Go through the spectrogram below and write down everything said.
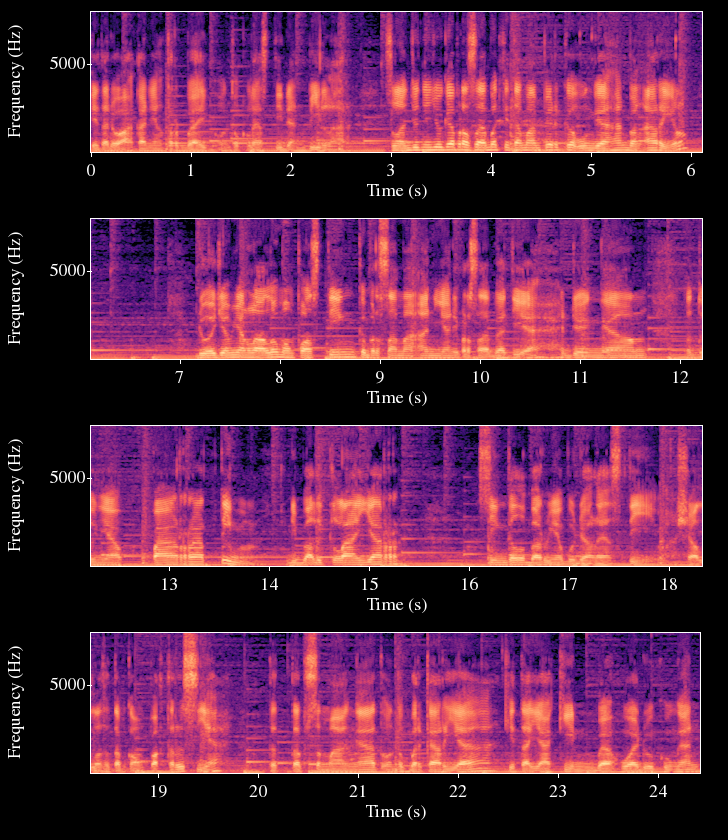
Kita doakan yang terbaik untuk Lesti dan Bilar. Selanjutnya juga persahabat kita mampir ke unggahan Bang Ariel. Dua jam yang lalu memposting kebersamaan yang dipersahabat ya Dengan tentunya para tim di balik layar single barunya Bunda Lesti. Masya Allah tetap kompak terus ya. Tetap semangat untuk berkarya. Kita yakin bahwa dukungan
